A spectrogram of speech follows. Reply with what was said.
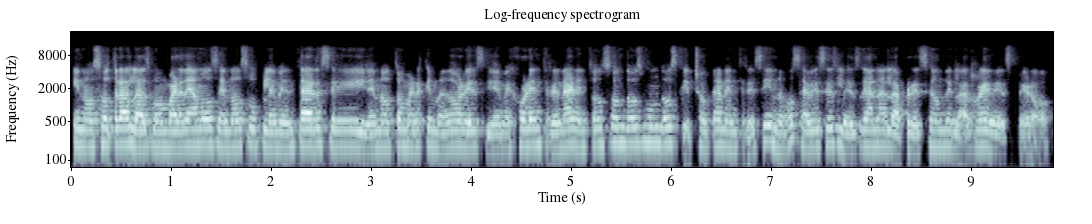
y nosotras las bombardeamos de no suplementarse y de no tomar quemadores y de mejor entrenar, entonces son dos mundos que chocan entre sí, ¿no? O sea, a veces les gana la presión de las redes, pero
